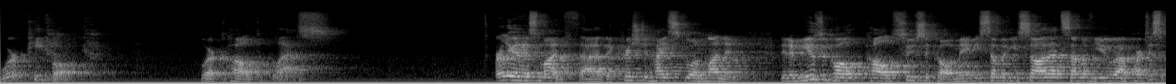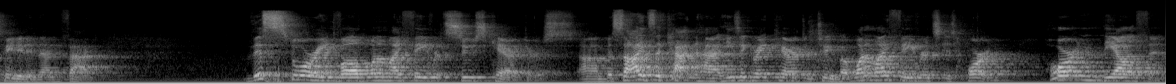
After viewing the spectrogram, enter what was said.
We're people who are called to bless. Earlier this month, uh, the Christian High School in London did a musical called Seussical. Maybe some of you saw that, some of you uh, participated in that, in fact. This story involved one of my favorite Seuss characters. Um, besides the cat in the hat, he's a great character too, but one of my favorites is Horton. Horton the elephant.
